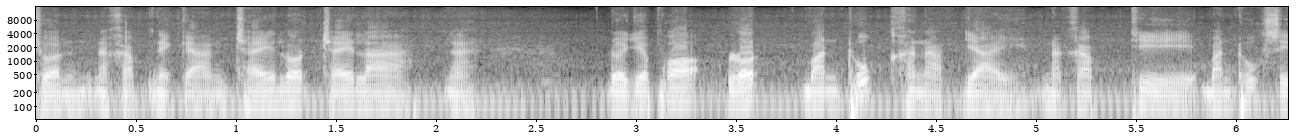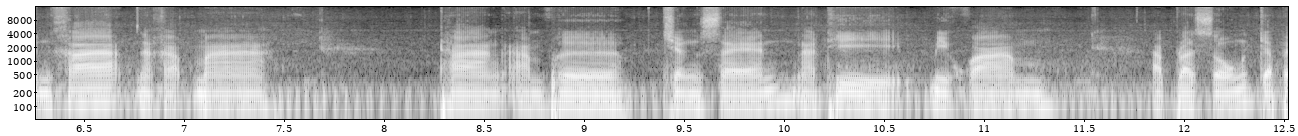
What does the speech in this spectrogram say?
ชนนะครับ ในการใช้รถใช้ลานะโดยเฉพาะรถ บรรทุกขนาดใหญ่นะครับที่บรรทุกสินค้านะครับมาทางอำเภอเชียงแสนนะที่มีความประสงค์จะไป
